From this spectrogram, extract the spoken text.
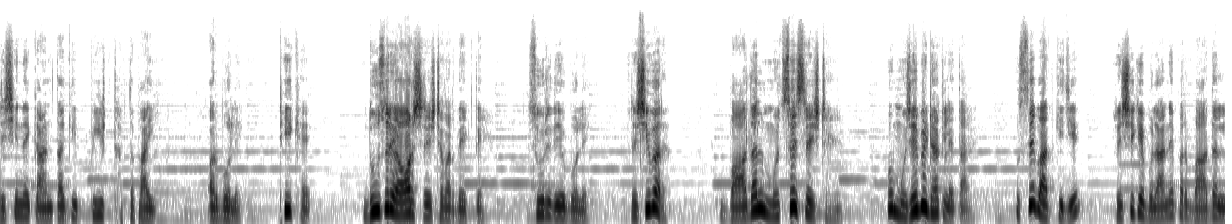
ऋषि ने कांता की पीठ थपथपाई और बोले, ठीक है, दूसरे और श्रेष्ठ वर देखते हैं। सूर्यदेव बोले, ऋषिवर, बादल मुझसे श्रेष्ठ हैं, वो मुझे भी ढक लेता है। उससे बात कीजिए। ऋषि के बुलाने पर बादल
